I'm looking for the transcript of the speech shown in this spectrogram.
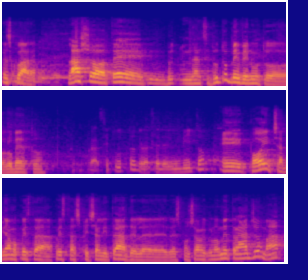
Usquara. Lascio a te innanzitutto benvenuto Roberto. Grazie a tutto, grazie dell'invito. E poi abbiamo questa, questa specialità del responsabile cronometraggio, ma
